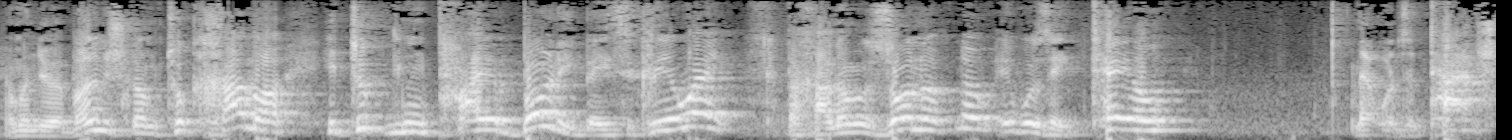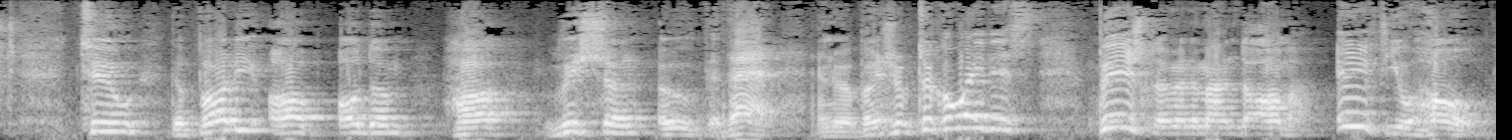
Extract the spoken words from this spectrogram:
And when the Rabban Shalom took Chava, he took the entire body basically away. The Chad was Zonov, no, it was a tail, that was attached to the body of Adam HaRishon over there. And Rabbi Shalom took away this. If you hold,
